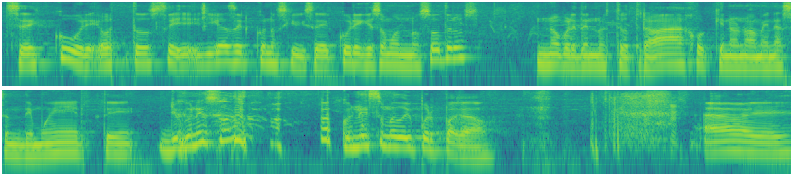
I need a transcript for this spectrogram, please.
se descubre, o esto se llega a ser conocido y se descubre que somos nosotros, no perder nuestro trabajo, que no nos amenacen de muerte. Yo con eso, con eso me doy por pagado. Ay.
